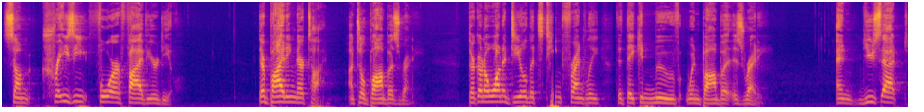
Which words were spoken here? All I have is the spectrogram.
some crazy four or five year deal. They're biding their time until Bamba's ready. They're going to want a deal that's team friendly that they can move when Bamba is ready. And use that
